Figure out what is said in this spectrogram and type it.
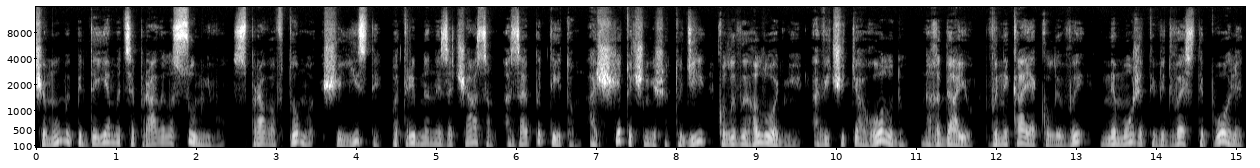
Чому ми піддаємо це правило сумніву? Справа в тому, що їсти потрібно не за часом, а за апетитом, а ще точніше тоді, коли ви голодні, а відчуття голоду, нагадаю, виникає, коли ви не можете відвести погляд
